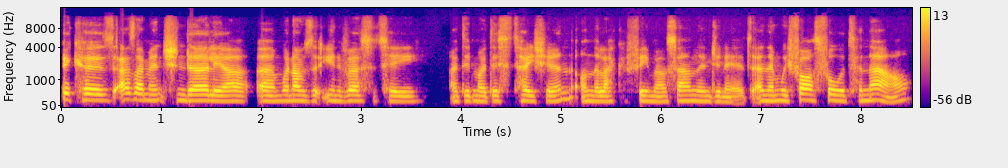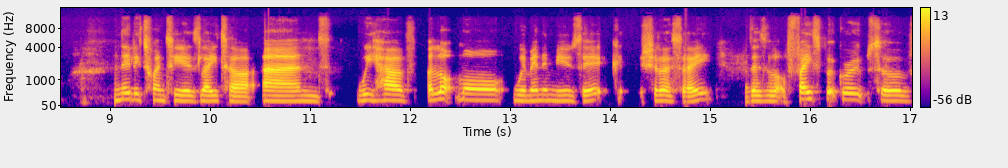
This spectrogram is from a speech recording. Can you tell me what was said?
because, as I mentioned earlier, um, when I was at university, I did my dissertation on the lack of female sound engineers, and then we fast forward to now, nearly 20 years later, and we have a lot more women in music, should I say? There's a lot of Facebook groups of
